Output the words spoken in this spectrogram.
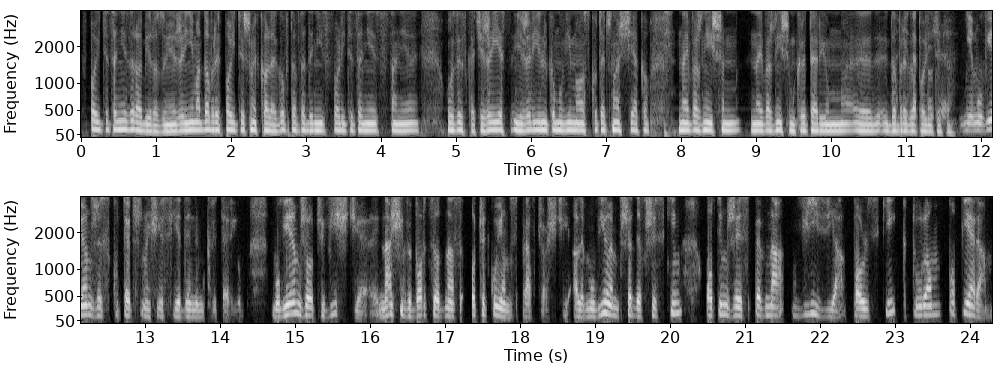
w polityce nie zrobi, rozumiem. Jeżeli nie ma dobrych politycznych kolegów, to wtedy nic w polityce nie jest w stanie uzyskać. Jeżeli, jest, jeżeli tylko mówimy o skuteczności jako najważniejszym, najważniejszym kryterium y, dobrego polityka. Nie mówiłem, że skuteczność jest jedynym kryterium. Mówiłem, że oczywiście nasi wyborcy od nas oczekują sprawczości, ale mówiłem przede wszystkim o tym, że jest pewna wizja Polski, którą popieram.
